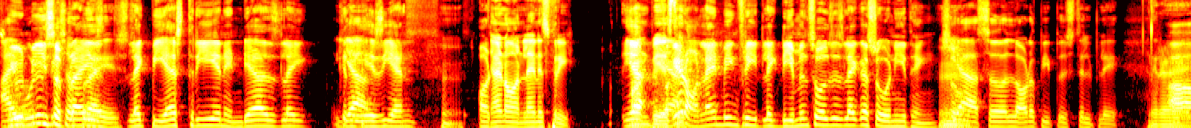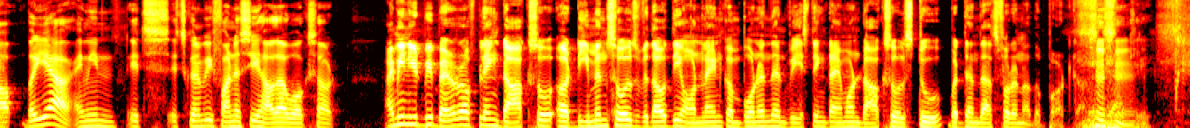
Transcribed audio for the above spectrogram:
I you'd be wouldn't be surprised. surprised. Like PS3 in India is like Yeah. crazy and Hmm. And online is free. Yeah, on PS3. forget online being free. Like Demon Souls is like a Sony thing. So yeah, so a lot of people still play. Right. Uh, but yeah, I mean, it's it's gonna be fun to see how that works out. I mean, you'd be better off playing Dark Soul or Demon Souls without the online component than wasting time on Dark Souls 2. But then that's for another podcast. Exactly.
